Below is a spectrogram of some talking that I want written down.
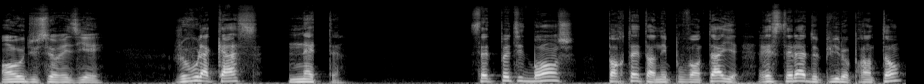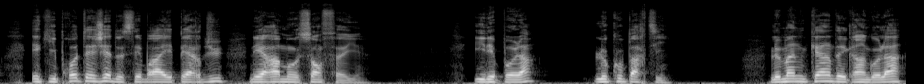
en haut du cerisier. Je vous la casse nette. Cette petite branche portait un épouvantail resté là depuis le printemps et qui protégeait de ses bras éperdus les rameaux sans feuilles. Il épaula, le coup partit. Le mannequin dégringola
